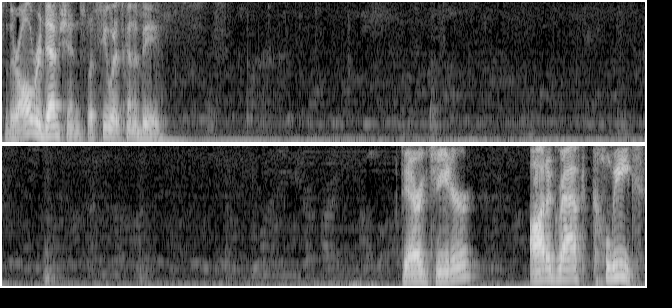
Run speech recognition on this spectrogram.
So they're all redemptions. Let's see what it's going to be. Derek Jeter, autographed cleat.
